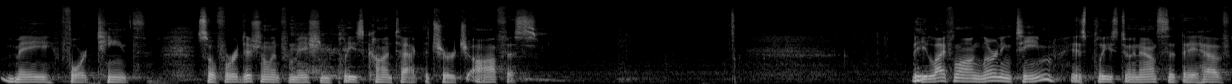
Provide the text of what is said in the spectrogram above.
May 14th. So, for additional information, please contact the church office. The Lifelong Learning Team is pleased to announce that they have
